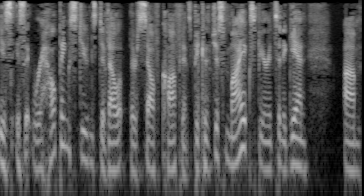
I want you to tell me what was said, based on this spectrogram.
is, is that we're helping students develop their self-confidence because just my experience, and again, um,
